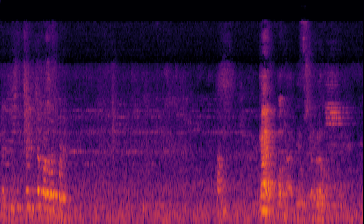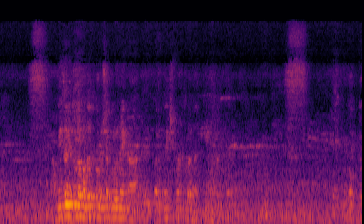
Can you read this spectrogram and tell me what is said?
त्याची शिक्षा हिच्या पदरात पडेल. काय? हो देव सगळं आम्ही जरी तुला मदत करू शकलो नाही ना तरी परमेश्वर तुला नक्की मदत करेल. तू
